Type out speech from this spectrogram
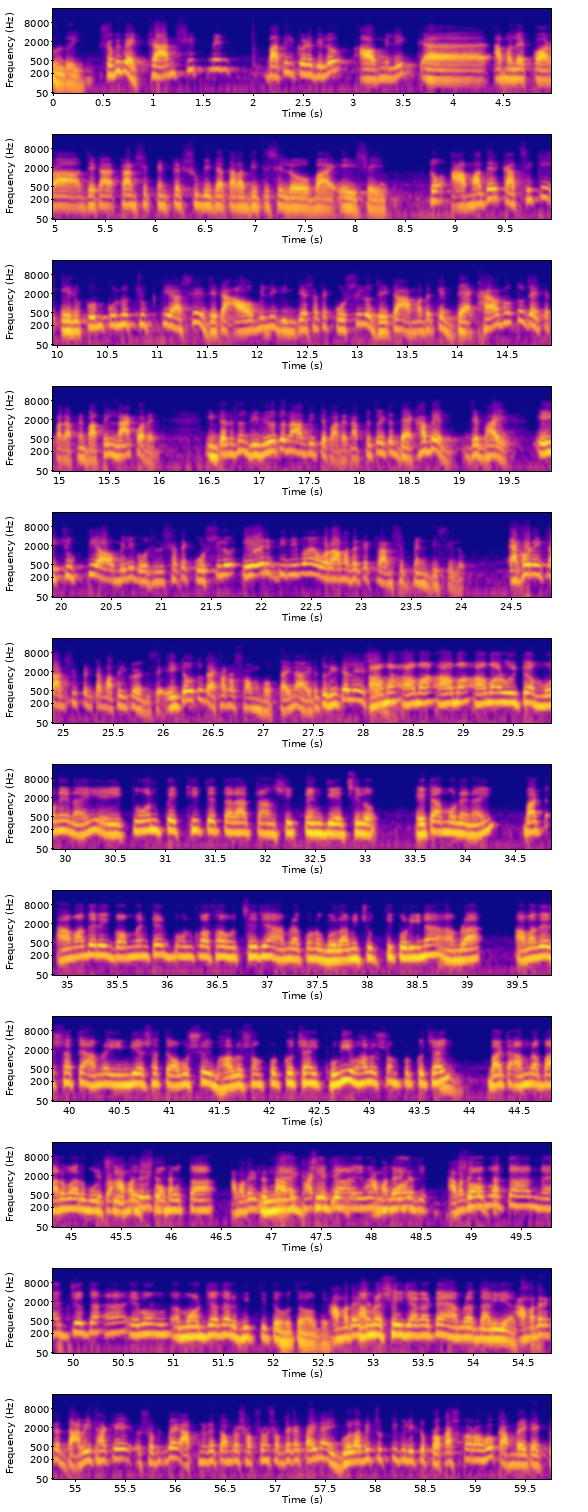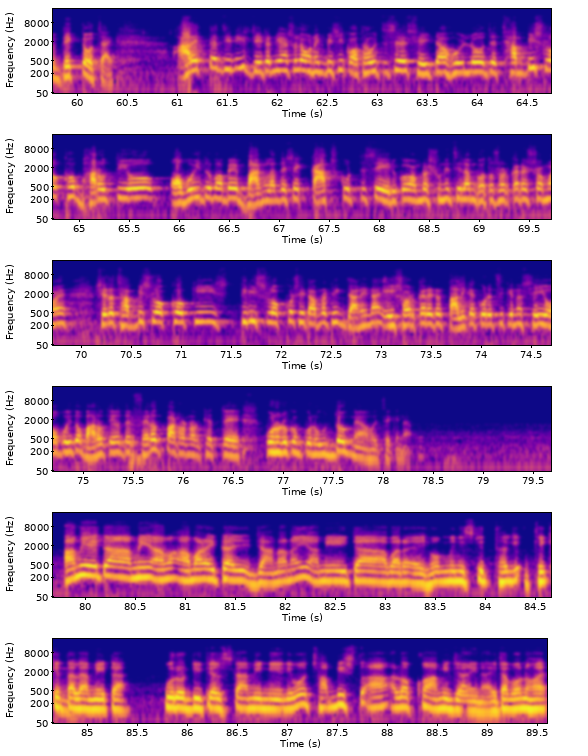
গুলোই। শফিক ভাই ট্রান্সশিপমেন্ট বাতিল করে দিল আওয়ামী লীগ আমলে করা যেটা ট্রান্সশিপমেন্টের সুবিধা তারা দিতেছিল বা এই সেই। তো আমাদের কাছে কি এরকম কোন চুক্তি আছে যেটা আওয়ামী লীগ ইন্ডিয়ার সাথে করছিল যেটা আমাদেরকে দেখানো তো যাইতে পারে? আপনি বাতিল না করেন ইন্টারন্যাশনাল রিভিউ তো না দিতে পারেন। আপনি তো এটা দেখাবেন যে, ভাই, এই চুক্তি আওয়ামী লীগ ওদের সাথে করছিল। এর বিনিময়ে ওরা আমাদেরকে ট্রান্সশিপমেন্ট দিছিল। এখন এই ট্রান্সশিপমেন্টটা বাতিল করে দিছে। এইটাও তো দেখানো সম্ভব তাই না? এটা তো রিটালিয়েশন আমার আমার আমার আমার ওইটা মনে নাই। এই কোন প্রেক্ষিতে তারা ট্রান্সশিপমেন্ট দিয়েছিল এটা মনে নাই। বাট আমাদের এই গভর্নমেন্টের মূল কথা হচ্ছে যে আমরা কোনো গোলামি চুক্তি করি না। আমরা আমাদের সাথে আমরা ইন্ডিয়ার সাথে অবশ্যই ভালো সম্পর্ক চাই খুবই ভালো সম্পর্ক চাই। বাট আমরা বারবার বলছি সমতা ন্যায্যতা এবং সমতা ন্যায্যতা এবং মর্যাদার ভিত্তিতে হতে হবে। আমাদের আমরা সেই জায়গাটায় আমরা দাঁড়িয়ে আছি। আমাদের একটা দাবি থাকে শফিক ভাই আপনারা তো আমরা সবসময় সব জায়গায় পাই না। এই গোলামি চুক্তিগুলি একটু প্রকাশ করা হোক আমরা এটা একটু দেখতেও চাই। আরেকটা জিনিস যেটা নিয়ে আসলে অনেক বেশি কথা হচ্ছে সেইটা হইল যে ২৬ লক্ষ ভারতীয় অবৈধভাবে বাংলাদেশে কাজ করতেছে এরকম আমরা শুনেছিলাম গত সরকারের সময়। সেটা ২৬ লক্ষ কি ৩০ লক্ষ সেটা আমরা ঠিক জানি না। এই সরকার এটা তালিকা করেছে কিনা সেই অবৈধ ভারতীয়দের ফেরত পাঠানোর ক্ষেত্রে কোন রকম কোনো উদ্যোগ নেওয়া হয়েছে কিনা? আমি এটা আমি আমার এটা জানা নাই। আমি এইটা আবার হোম মিনিস্ট্রি থেকে তাহলে আমি এটা পুরো ডিটেলসটা আমি নিয়ে নিব। ছাব্বিশ লক্ষ আমি জানি না। এটা মনে হয়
